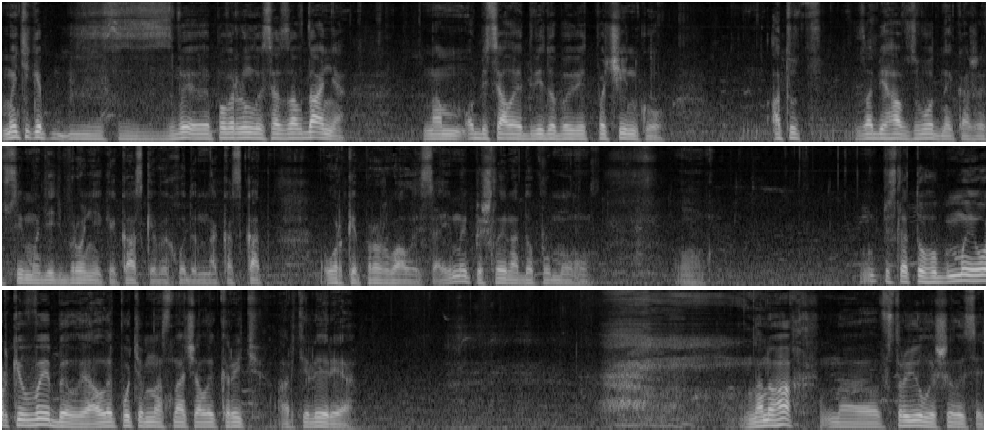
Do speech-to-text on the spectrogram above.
Ми тільки повернулися з завдання. Нам обіцяли дві доби відпочинку. А тут забігав зводний, каже, всім одіть броніки, каски, виходимо на каскад. Орки прорвалися. І ми пішли на допомогу. Ну, після того ми орків вибили, але потім нас почали крити артилерія. На ногах в строю лишилися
